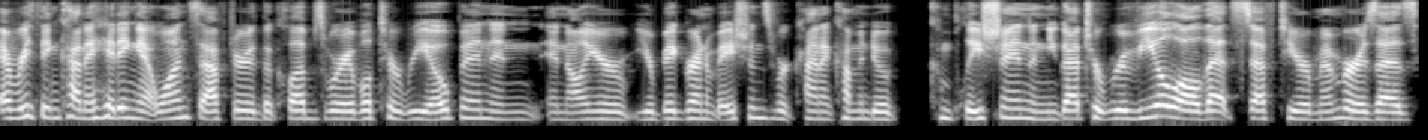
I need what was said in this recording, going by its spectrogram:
everything kind of hitting at once after the clubs were able to reopen and and all your your big renovations were kind of coming to a completion and you got to reveal all that stuff to your members as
